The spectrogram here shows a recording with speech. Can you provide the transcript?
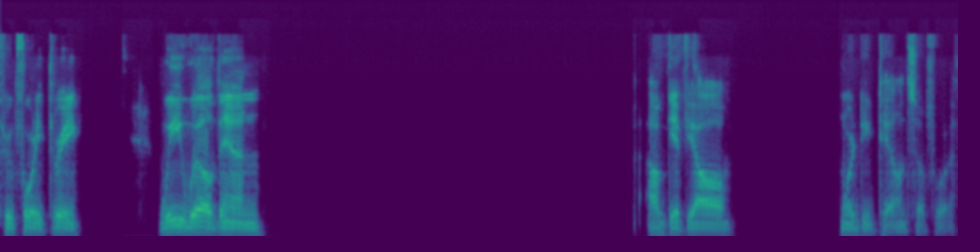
through 43 we will then I'll give y'all more detail and so forth.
